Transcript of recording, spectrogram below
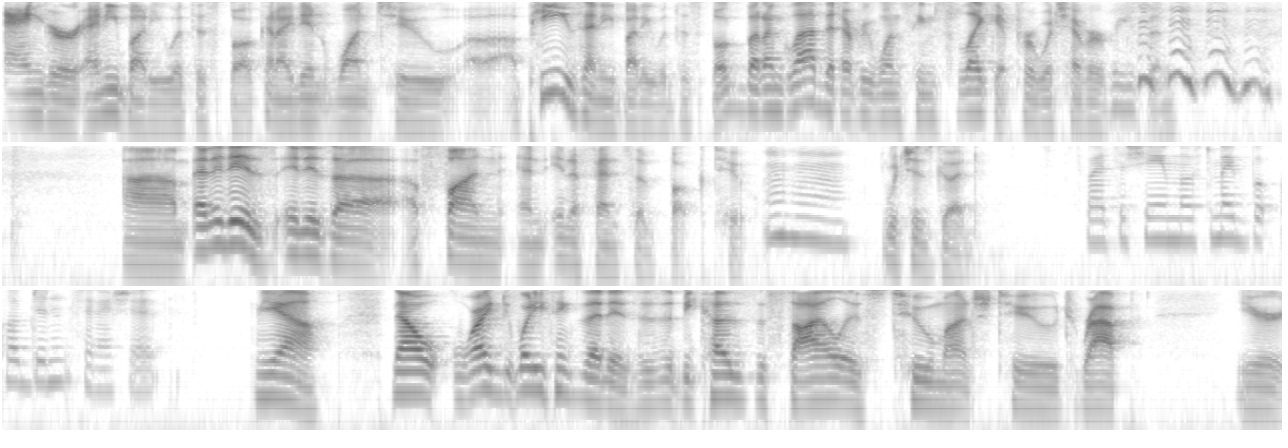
anger anybody with this book, and I didn't want to uh, appease anybody with this book, but I'm glad that everyone seems to like it for whichever reason. um, and it is it is a, a fun and inoffensive book too, mm-hmm. which is good. That's why it's a shame most of my book club didn't finish it. Yeah. Now, why do, why do you think that is? Is it because the style is too much to to wrap your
